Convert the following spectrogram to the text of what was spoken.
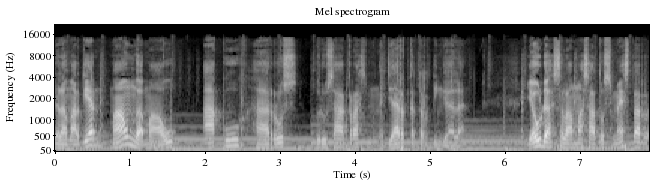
Dalam artian mau nggak mau aku harus berusaha keras mengejar ketertinggalan. Ya udah selama satu semester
